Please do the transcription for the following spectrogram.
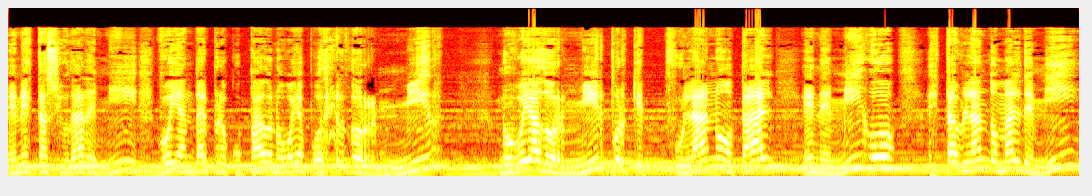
en esta ciudad de mí? ¿Voy a andar preocupado? ¿No voy a poder dormir? ¿No voy a dormir porque fulano o tal enemigo está hablando mal de mí?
